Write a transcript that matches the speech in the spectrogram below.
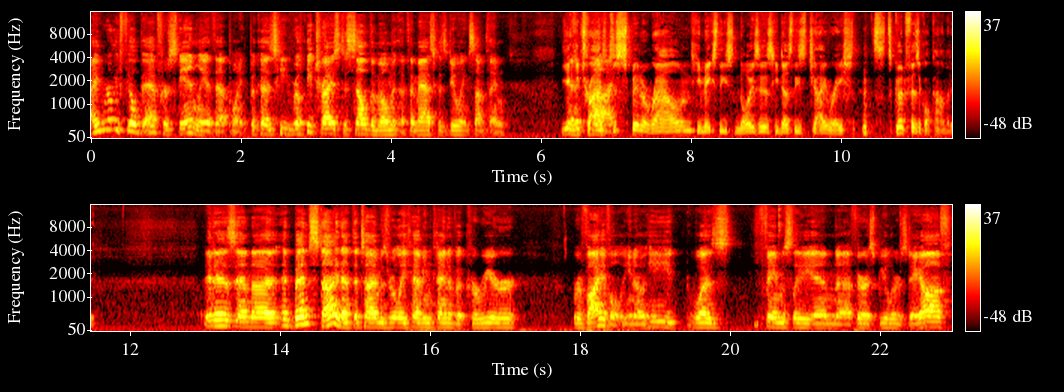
I really feel bad for Stanley at that point because he really tries to sell the moment that the mask is doing something. Yeah, he tries not. to spin around. He makes these noises. He does these gyrations. It's good physical comedy. It is, and uh, and Ben Stein at the time is really having kind of a career revival. You know, he was famously in uh, Ferris Bueller's Day Off,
